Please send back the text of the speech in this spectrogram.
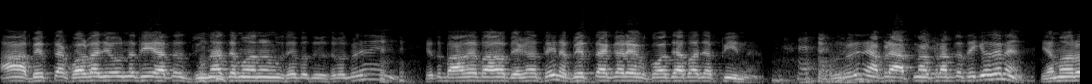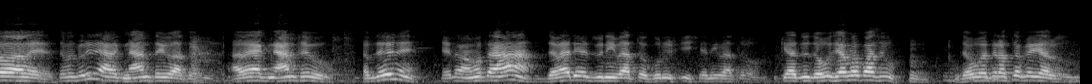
આ અભેદતા ખોલવા જેવું નથી. આ તો જૂના જમાનાનું છે બધું, સમજ ને? એ તો બાવે બાવે ભેગા થઈને અભેદતા કરે, કોજા બાજા પીને. સમજ પડે ને? આપડે આત્મા પ્રાપ્ત થઈ ગયો છે ને? એમારો આવે. સમજ પડે ને? આ જ્ઞાન થયું આ તો. હવે આ જ્ઞાન થયું. સમજાયું ને? એટલે આમાં તો હા, જવા દે જૂની વાતો, ગુરુ શિષ્યની વાતો. કે હજુ જવું છે આમાં પાછું? જવું હોય રસ્તો કરી આવું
